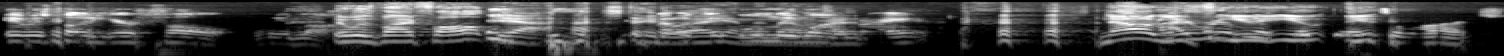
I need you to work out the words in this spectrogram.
It was probably your fault. We lost. It was my fault. Yeah, I stayed that away. was the only one, right? no, you really you you, you to watch.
